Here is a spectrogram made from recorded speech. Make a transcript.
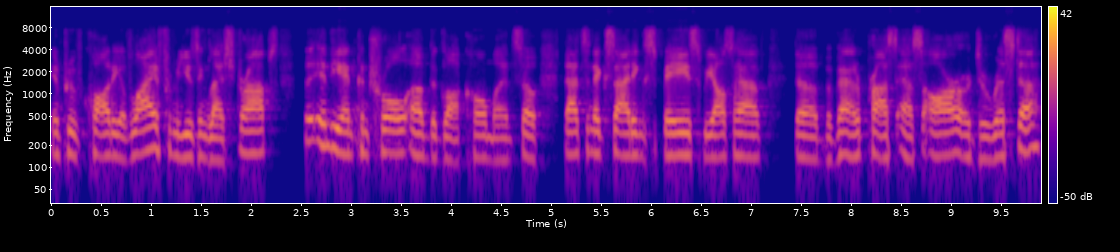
improve quality of life from using less drops but in the end control of the glaucoma. And so that's an exciting space. We also have the Bimatoprost SR or Durysta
